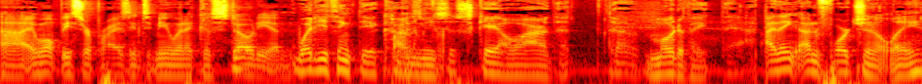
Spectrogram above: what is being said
Uh, it won't be surprising to me when a custodian. What do you think the economies of scale are that uh, motivate that? I think, unfortunately,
